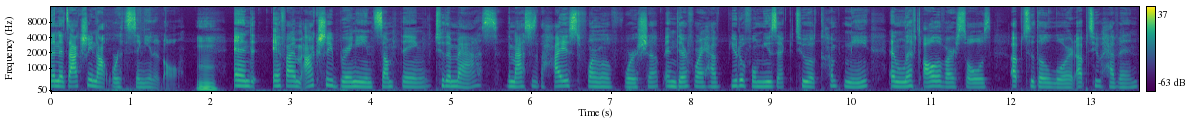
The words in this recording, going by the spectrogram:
then it's actually not worth singing at all. Mm. And if I'm actually bringing something to the Mass, the Mass is the highest form of worship, and therefore I have beautiful music to accompany and lift all of our souls up to the Lord, up to heaven,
